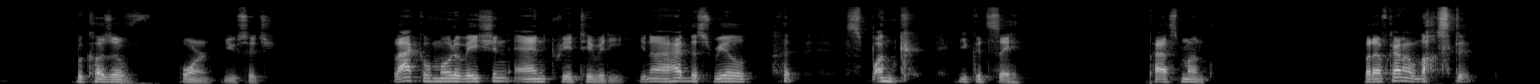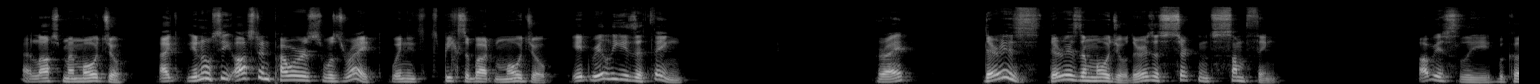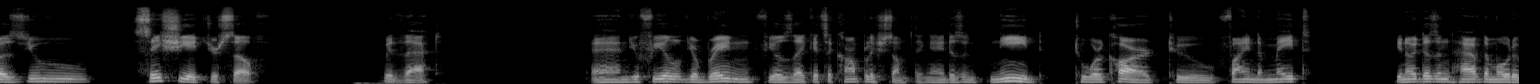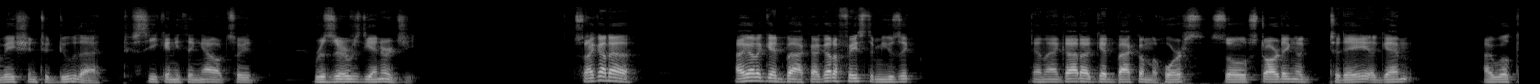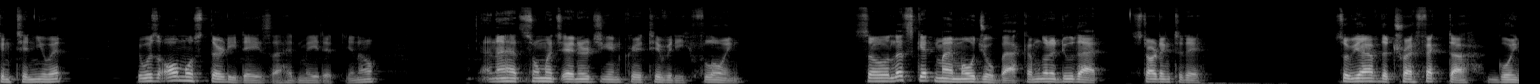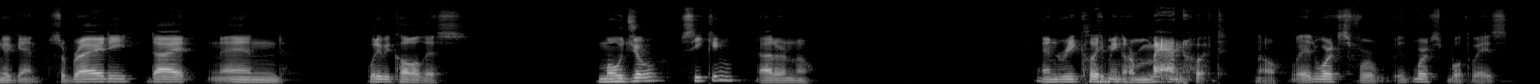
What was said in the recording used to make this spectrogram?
because of porn usage. Lack of motivation and creativity. You know i had this real spunk you could say past month. But i've kind of lost it. I lost my mojo you know see austin powers was right when he speaks about mojo it really is a thing right? There is there is a mojo. There is a certain something. Obviously, because you satiate yourself with that and you feel your brain feels like it's accomplished something and it doesn't need to work hard to find a mate you know it doesn't have the motivation to do that to seek anything out so it reserves the energy so i gotta i gotta get back i gotta face the music and i gotta get back on the horse so starting uh, today again i will continue it it was almost 30 days i had made it you know and I had so much energy and creativity flowing. So let's get my mojo back. I'm to do that starting today. So we have the trifecta going again sobriety, diet, and what do we call this? Mojo seeking? I don't know. And reclaiming our manhood. No, it works for it works both ways.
